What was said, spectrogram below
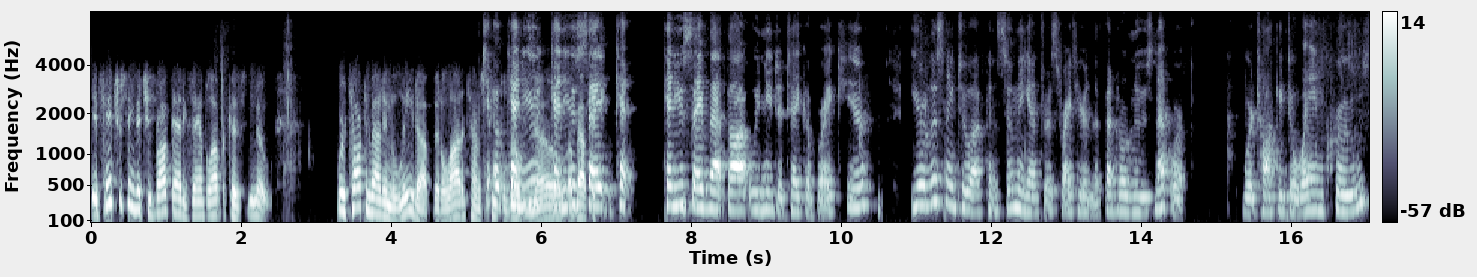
it's interesting that you brought that example up because you know we are talking about in the lead up that a lot of times people can don't you, know can you about say the, can, can you save that thought? We need to take a break here. You're listening to a consuming interest right here in the Federal News Network. We're talking to Wayne Crews,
